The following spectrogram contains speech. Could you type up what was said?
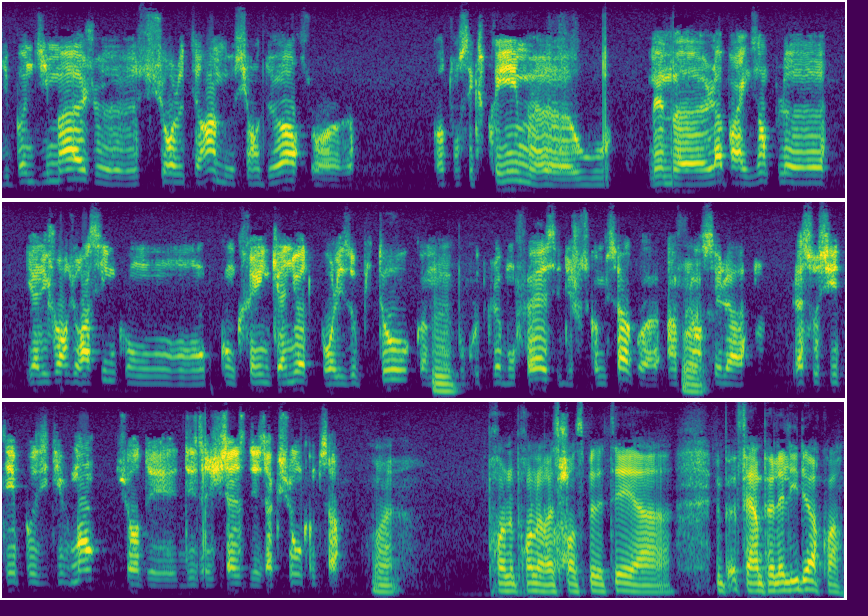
des bonnes images euh, sur le terrain, mais aussi en dehors, sur, euh, quand on s'exprime, euh, ou même là, par exemple, il y a les joueurs du Racing qui ont, qui ont créé une cagnotte pour les hôpitaux, comme Mm. beaucoup de clubs ont fait. C'est des choses comme ça, quoi. Influencer la, la société positivement sur des, des gestes, des actions comme ça. Ouais. Prendre, prendre la responsabilité, peu- faire un peu le leader, quoi.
